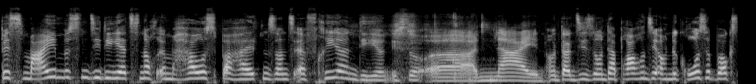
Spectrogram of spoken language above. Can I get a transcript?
bis Mai müssen sie die jetzt noch im Haus behalten, sonst erfrieren die. Und ich so, äh, nein. Und dann sie so, und da brauchen sie auch eine große Box.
